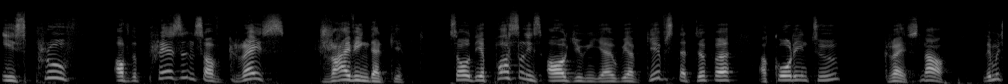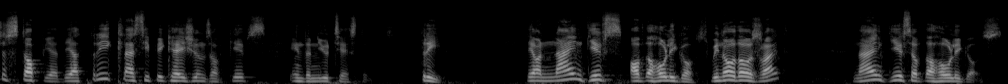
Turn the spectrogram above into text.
is proof of the presence of grace driving that gift. So the apostle is arguing here we have gifts that differ according to grace. Now, let me just stop here. There are three classifications of gifts in the New Testament. Three. There are nine gifts of the Holy Ghost. We know those, right? Nine gifts of the Holy Ghost.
